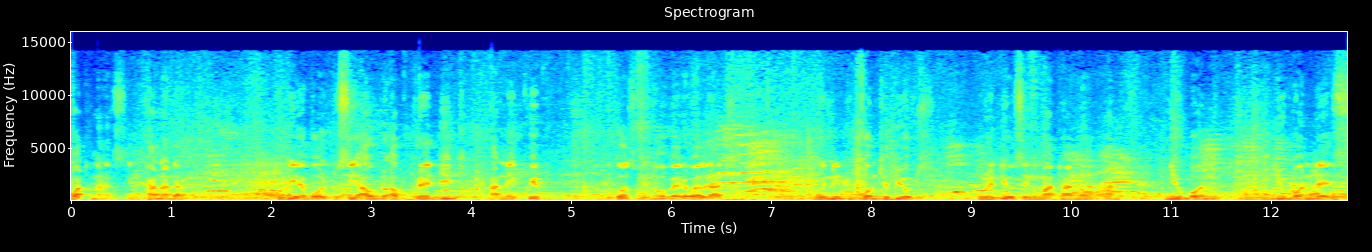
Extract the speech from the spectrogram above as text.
partners in Canada to be able to see how to upgrade it and equip because we know very well that we need to contribute to reducing maternal and newborn newborn deaths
